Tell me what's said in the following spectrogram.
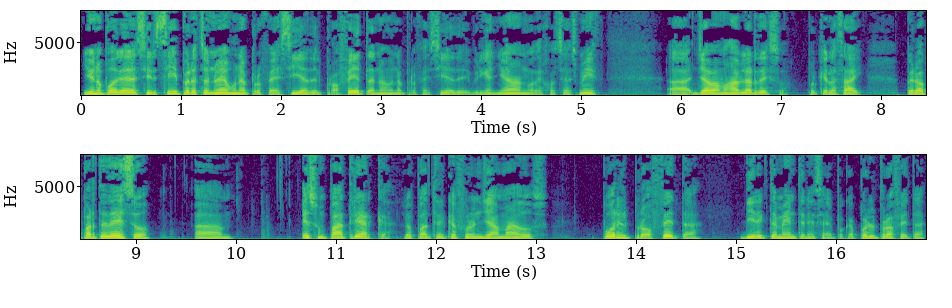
Y uno podría decir, sí, pero esto no es una profecía del profeta, no es una profecía de Brigham Young o de José Smith. Ah, ya vamos a hablar de eso, porque las hay. Pero aparte de eso, es un patriarca. Los patriarcas fueron llamados por el profeta, directamente en esa época, por el profeta,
